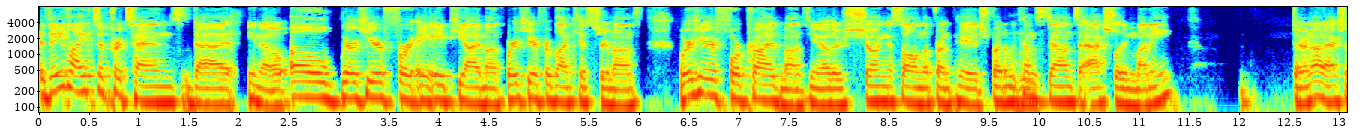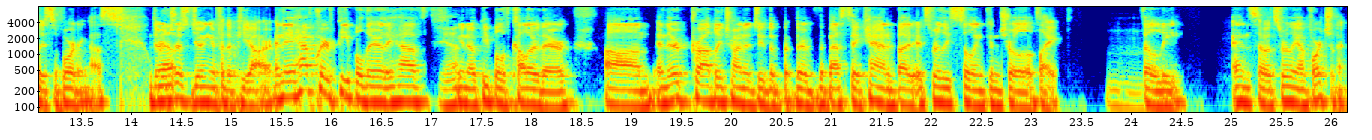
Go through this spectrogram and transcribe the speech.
they like to pretend that you know oh we're here for aapi month we're here for black history month we're here for pride month you know they're showing us all on the front page. But when mm-hmm. it comes down to actually money they're not actually supporting us. They're well, just doing it for the pr and they have queer people there. They have yeah. you know people of color there. Um, and they're probably trying to do the, the best they can but it's really still in control of like mm-hmm. the elite and so it's really unfortunate.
